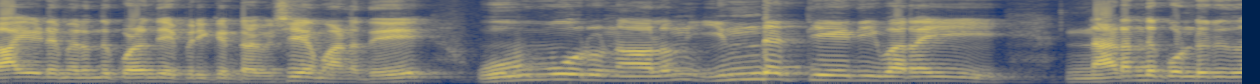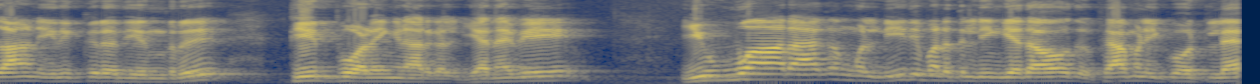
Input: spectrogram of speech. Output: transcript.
தாயிடமிருந்து குழந்தையை பிரிக்கின்ற விஷயமானது ஒவ்வொரு நாளும் இந்த தேதி வரை நடந்து கொண்டுதான் இருக்கிறது என்று தீர்ப்பு வழங்கினார்கள். எனவே இவ்வாறாக உங்கள் நீதிமன்றத்தில் நீங்கள் ஏதாவது ஃபேமிலி கோர்ட்டில்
